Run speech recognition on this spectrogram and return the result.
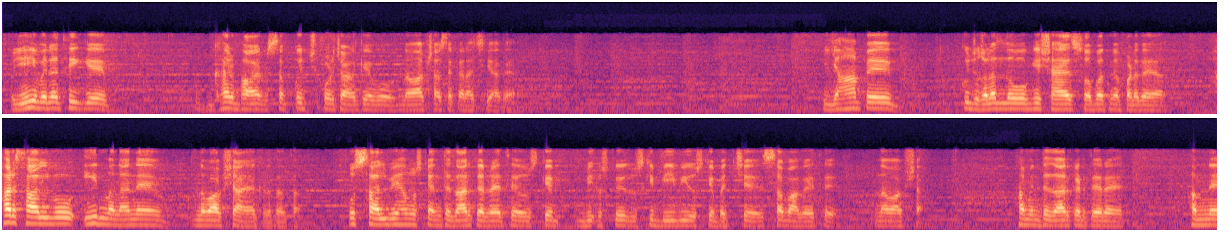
और यही वजह थी कि घर बार सब कुछ छोड़ छाड़ के वो नवाब शाह से कराची आ गया। यहाँ पे कुछ गलत लोगों की शायद सोबत में पड़ गया। हर साल वो ईद मनाने नवाब शाह आया करता था। उस साल भी हम उसका इंतज़ार कर रहे थे, उसके उसके, उसकी बीवी, उसके बच्चे सब आ गए थे, नवाब शाह। हम इंतज़ार करते रहे। हमने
